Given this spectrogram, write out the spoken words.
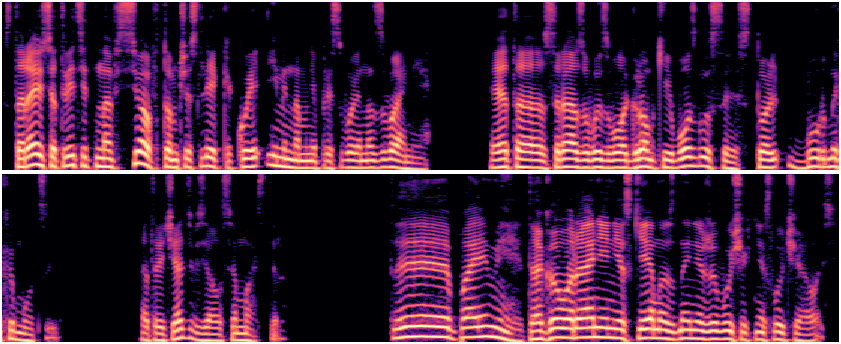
Стараюсь ответить на все, в том числе, какое именно мне присвоено звание. Это сразу вызвало громкие возгласы столь бурных эмоций. Отвечать взялся мастер. «Ты пойми, такого ранее ни с кем из ныне живущих не случалось.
